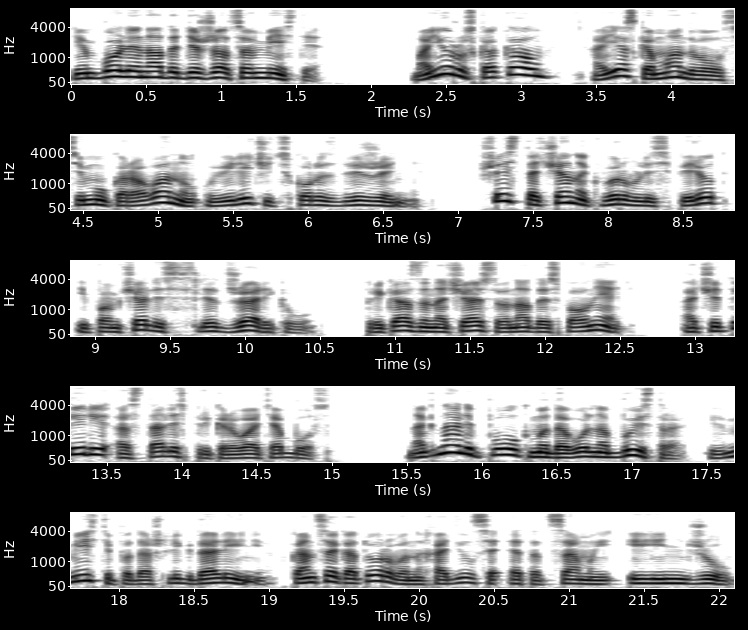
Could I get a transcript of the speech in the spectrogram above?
тем более надо держаться вместе. Майор ускакал, а я скомандовал всему каравану увеличить скорость движения. Шесть тачанок вырвались вперед и помчались вслед Жарикову. Приказы начальства надо исполнять, а четыре остались прикрывать обоз. Нагнали полк мы довольно быстро и вместе подошли к долине, в конце которого находился этот самый Иинджу.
